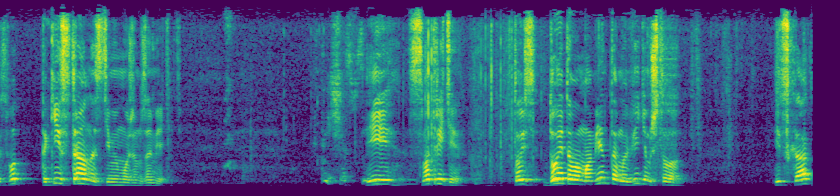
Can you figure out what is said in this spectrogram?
есть вот такие странности мы можем заметить. И смотрите, то есть до этого момента мы видим, что Ицхак,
